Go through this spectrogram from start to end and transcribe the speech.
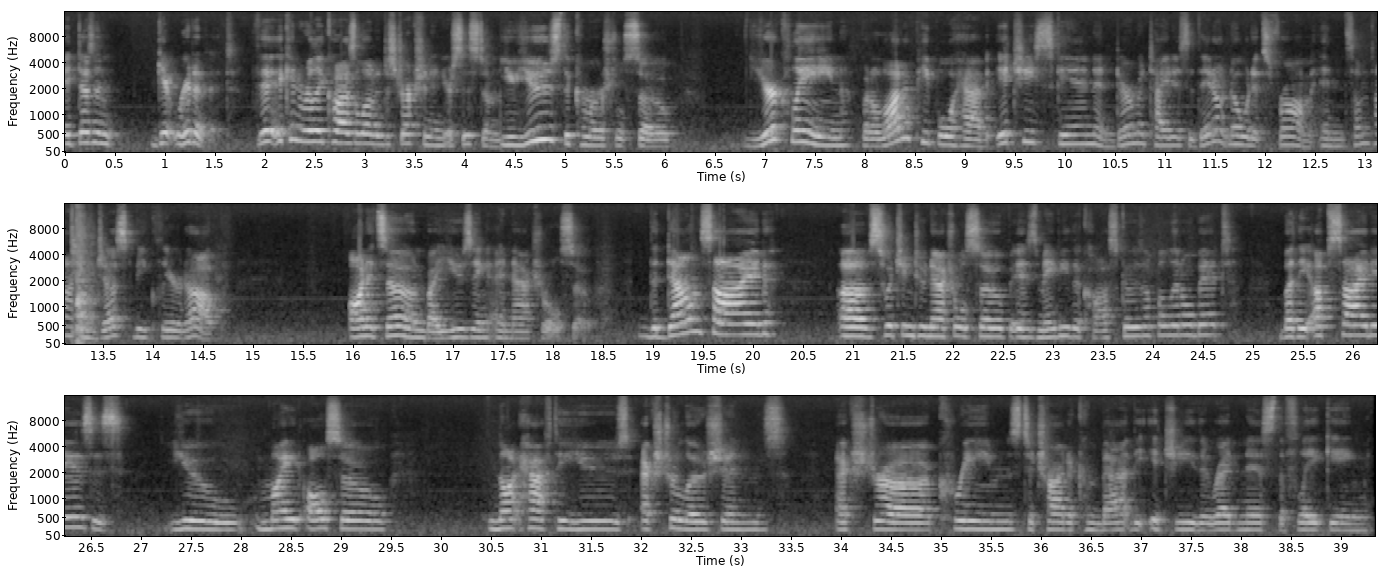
It doesn't get rid of it. It can really cause a lot of destruction in your system. You use the commercial soap, you're clean, but a lot of people have itchy skin and dermatitis that they don't know what it's from, and sometimes can just be cleared up on its own by using a natural soap. The downside of switching to natural soap is maybe the cost goes up a little bit, but the upside is is you might also not have to use extra lotions, extra creams to try to combat the itchy, the redness, the flaking,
